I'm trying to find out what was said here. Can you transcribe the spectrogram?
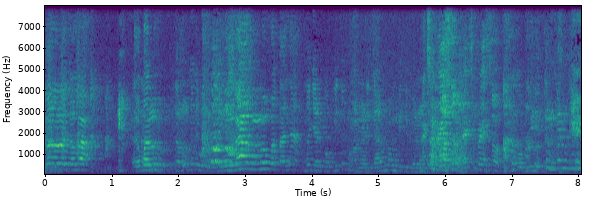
Lu, coba. Coba lu. Enggak, lu gua tanya. Enggak jadi kopi itu Americano gitu benar. Espresso, espresso. Kopi hitam kan kayak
